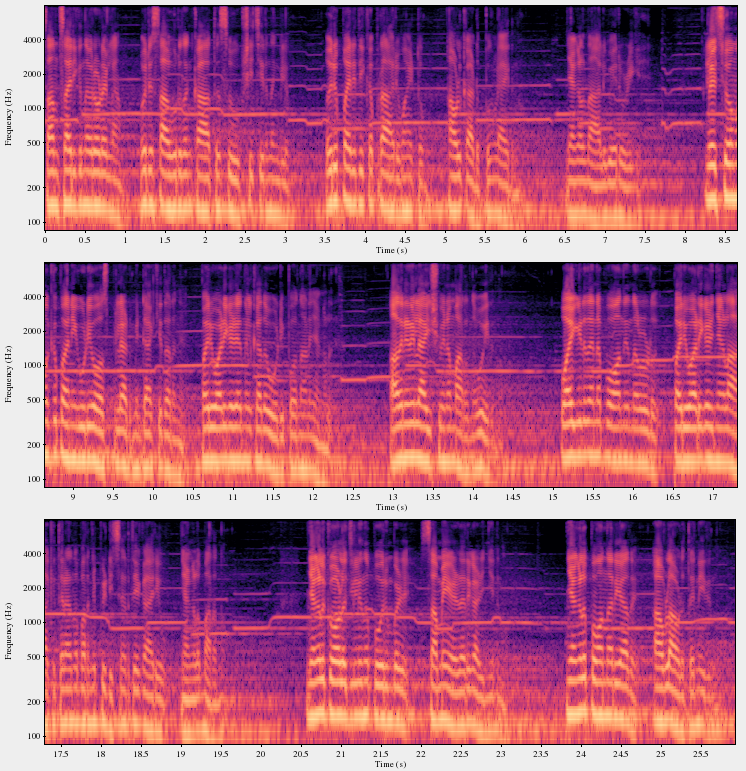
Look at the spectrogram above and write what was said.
സംസാരിക്കുന്നവരോടെല്ലാം ഒരു സൗഹൃദം കാത്ത് സൂക്ഷിച്ചിരുന്നെങ്കിലും ഒരു പരിധിക്കപ്പുറം ആരുമായിട്ടും അവൾക്ക് അടുപ്പങ്ങളായിരുന്നു. ഞങ്ങൾ നാലുപേരൊഴികെ ലച്ചുവമ്മക്ക് പനി കൂടി ഹോസ്പിറ്റലിൽ അഡ്മിറ്റ് ആക്കി തറഞ്ഞ് പരിപാടി കഴിയാൻ നിൽക്കാതെ ഓടിപ്പോന്നാണ് ഞങ്ങൾ അതിനിടയിൽ ഐഷുവിനെ മറന്നുപോയിരുന്നു. വൈകിട്ട് തന്നെ പോകാൻ നിന്നവളോട് പരിപാടി കഴിഞ്ഞ് ഞങ്ങൾ ആക്കിത്തരാമെന്ന് പറഞ്ഞ് പിടിച്ചു നിർത്തിയ കാര്യവും ഞങ്ങൾ മറന്നു. ഞങ്ങൾ കോളേജിൽ നിന്ന് പോരുമ്പോഴേ സമയം ഏഴര കഴിഞ്ഞിരുന്നു. ഞങ്ങൾ പോകുന്നറിയാതെ അവൾ അവിടെ തന്നെ ഇരുന്നു.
